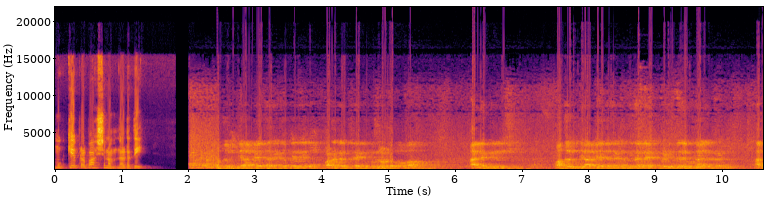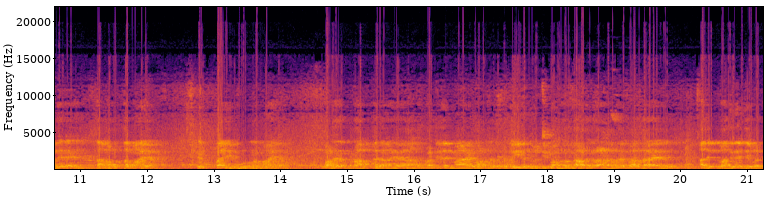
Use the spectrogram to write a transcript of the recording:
മുഖ്യപ്രഭാഷണം നടത്തി. പൊതുവിദ്യാഭ്യാസ രംഗത്ത് പഠനത്തിലേക്ക് മുന്നോട്ട് പോവാം. അല്ലെങ്കിൽ മതവിദ്യാഭ്യാസ രംഗത്ത് തന്നെ പിടിച്ചു അങ്ങനെ സമർത്ഥമായ പരിപൂർണമായ വളരെ പ്രാപ്തരായ പണ്ഡിതന്മാരെ വാർത്തെടുത്തത് ഇരുന്നൂറ്റി പന്ത്രണ്ട് ആളുകളാണ് അവിടെ പാസ്സായത്. അതിൽ പതിനഞ്ച് പേർ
